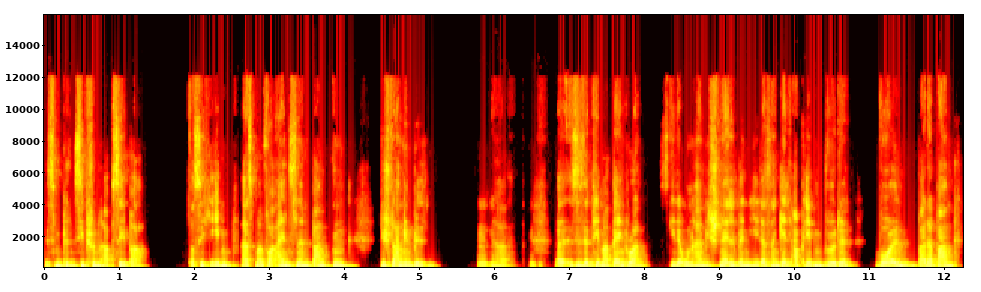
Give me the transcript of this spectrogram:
ist im Prinzip schon absehbar, dass sich eben erstmal vor einzelnen Banken die Schlangen bilden. Mhm. Ja, mhm. Äh, es ist ja Thema Bankrun. Es geht ja unheimlich schnell. Wenn jeder sein Geld abheben würde wollen bei der Bank,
